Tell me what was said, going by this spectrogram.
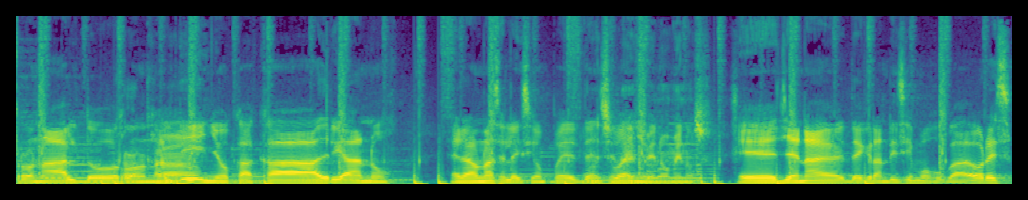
Ronaldo, Ronaldinho, Kaká, Adriano. Era una selección pues de ensueño. fenómenos. Eh, llena de, grandísimos jugadores.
